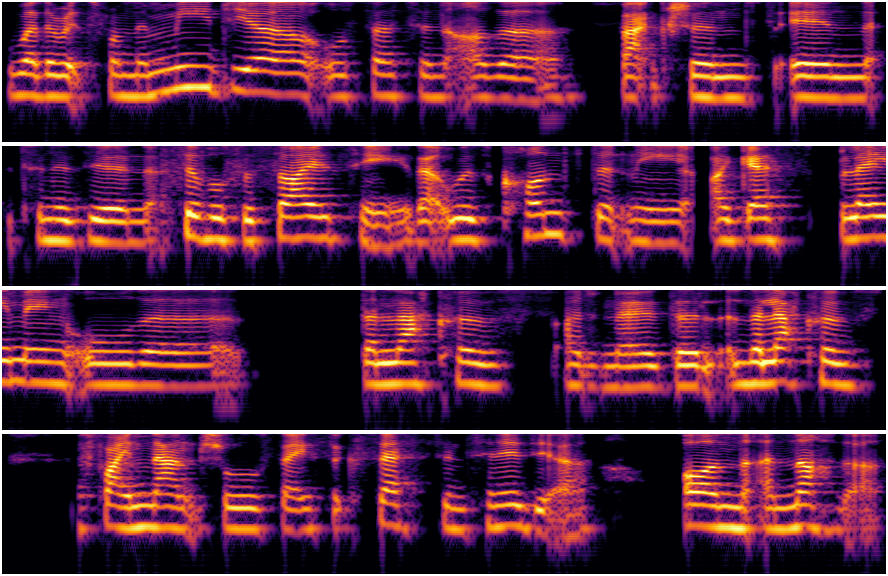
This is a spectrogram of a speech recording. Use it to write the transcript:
whether it's from the media or certain other factions in tunisian civil society that was constantly i guess blaming all the the lack of i don't know the the lack of financial say success in tunisia on Ennahda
